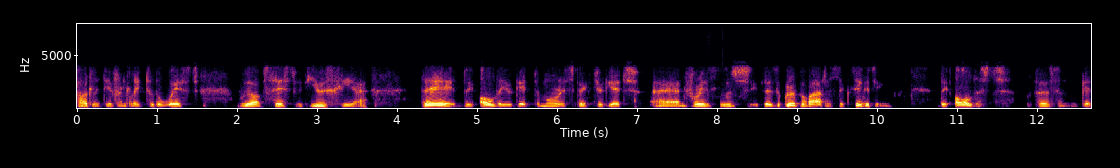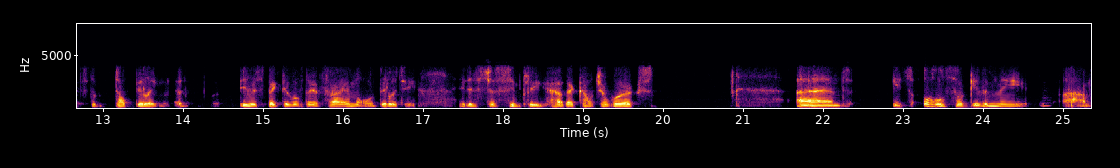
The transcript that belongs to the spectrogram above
totally differently to the West. We are obsessed with youth here. There, the older you get, the more respect you get. And for instance, if there's a group of artists exhibiting, the oldest person gets the top billing, uh, irrespective of their fame or ability. It is just simply how that culture works. And it's also given me um,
